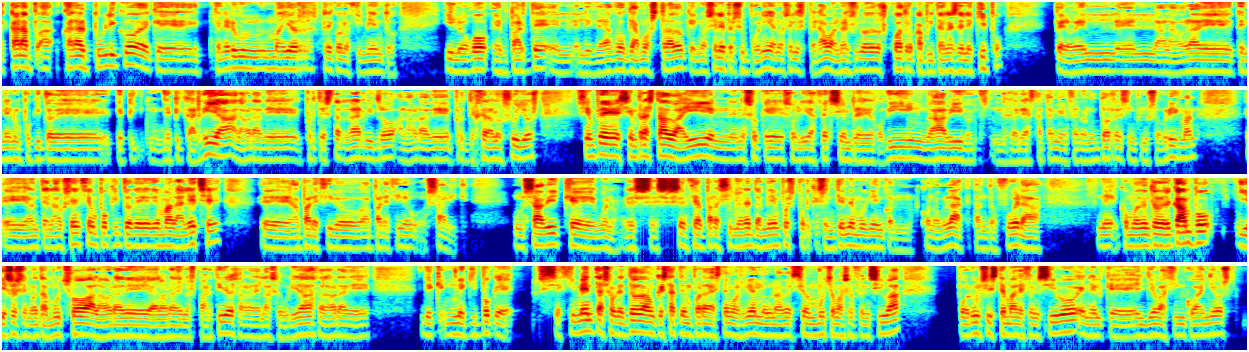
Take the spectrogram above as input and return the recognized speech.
cara, cara, al público de que tener un mayor reconocimiento y luego, en parte, el, liderazgo que ha mostrado que no se le presuponía, no se le esperaba, no es uno de los cuatro capitanes del equipo, pero él, a la hora de tener un poquito de, picardía, a la hora de protestar al árbitro, a la hora de proteger a los suyos, siempre, siempre ha estado ahí en, eso que solía hacer siempre Godín, Gaby, donde, solía estar también Fernando Torres, incluso Griezmann. Eh, ante la ausencia un poquito de, mala leche, eh, ha aparecido, ha aparecido Savic un Xavi que, bueno, es, esencial para Simeone también, pues porque se entiende muy bien con, con Oblak, tanto fuera como dentro del campo, y eso se nota mucho a la hora de, a la hora de los partidos, a la hora de la seguridad, a la hora de, de que un equipo que se cimenta sobre todo, aunque esta temporada estemos viendo una versión mucho más ofensiva, por un sistema defensivo en el que él lleva cinco años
